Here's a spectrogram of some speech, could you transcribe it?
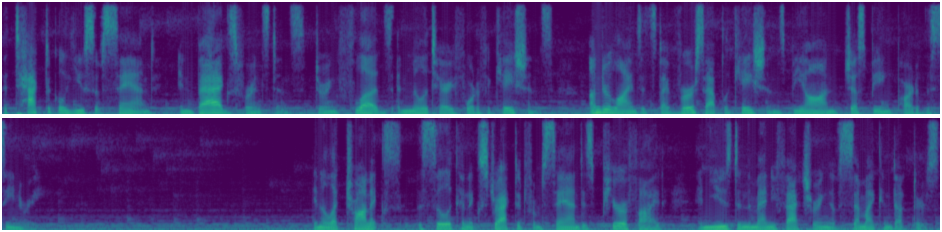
The tactical use of sand, in bags for instance, during floods and military fortifications, underlines its diverse applications beyond just being part of the scenery. In electronics, the silicon extracted from sand is purified and used in the manufacturing of semiconductors,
